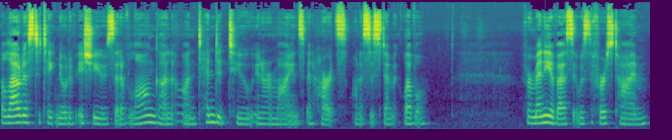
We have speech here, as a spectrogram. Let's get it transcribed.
allowed us to take note of issues that have long gone untended to in our minds and hearts on a systemic level. For many of us, it was the first time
